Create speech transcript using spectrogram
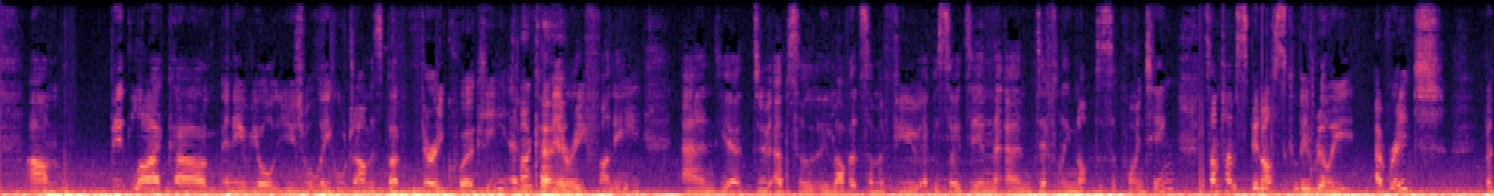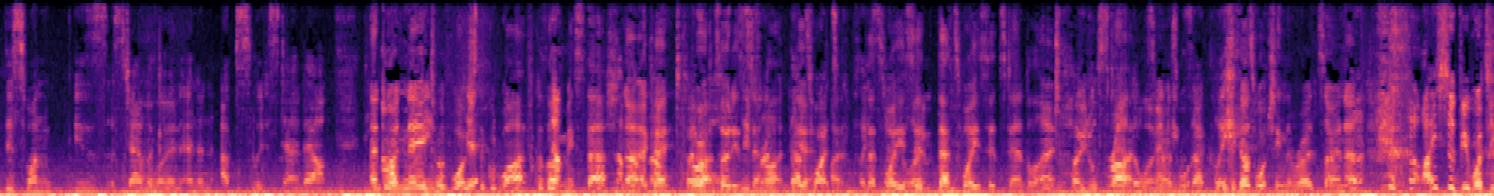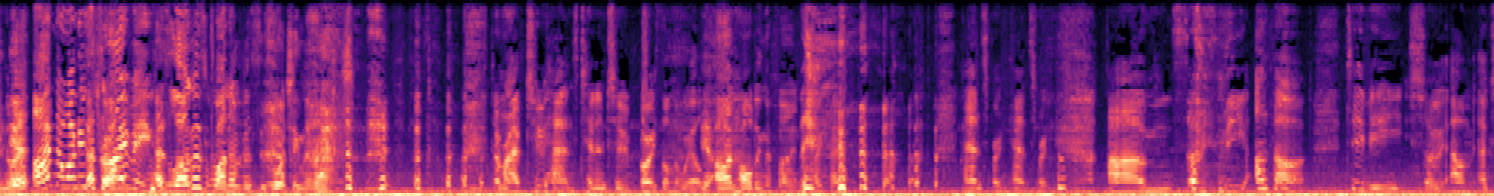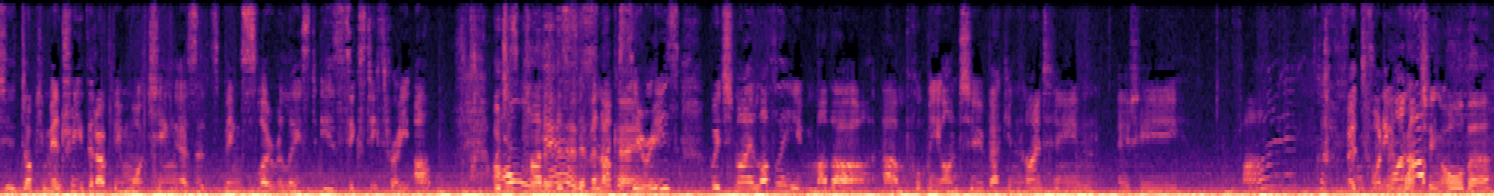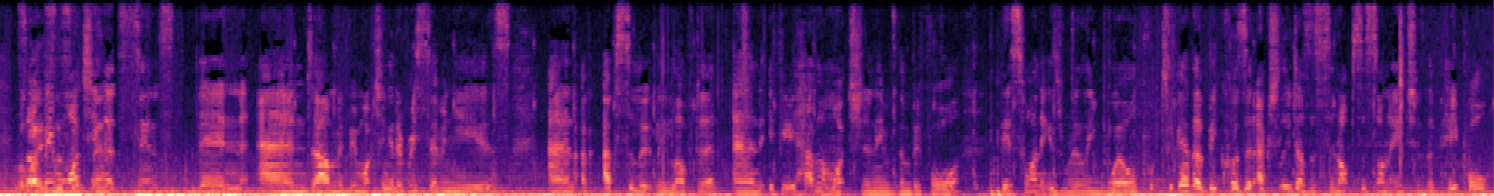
Bit like um, any of your usual legal dramas, but very quirky and Okay. very funny. and yeah, do absolutely love it. So I'm a few episodes in and definitely not disappointing. Sometimes spin offs can be really average, but this one is a standalone and an absolute standout. The And do I need thing- to have watched yeah. The Good Wife because I missed that? No, no, okay. total All right, so it is different. standalone. That's yeah, why it's a complete That's why you said. standalone. That's why you said standalone. Total Right. standalone, was wa- exactly. I think I was watching the road. Sorry, Nat. I should be watching the Yeah. road. I'm the one who's That's right. driving. As long as one of us is watching the road. Don't worry, I have two hands, ten and two, both on the wheel. yeah, I'm holding the phone. Okay. hands free, hands free. Um, so the other TV show, um, actually the documentary that I've been watching as it's being slow released is 63 Up, which Oh, is part of the 7 Up okay. series, which my lovely mother um, put me onto back in 1985 for 21 Been Up. watching all the So I've been watching it since then, and um, I've been watching it every seven years, and I've absolutely loved it. And if you haven't watched any of them before, this one is really well put together because it actually does a synopsis on each of the people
